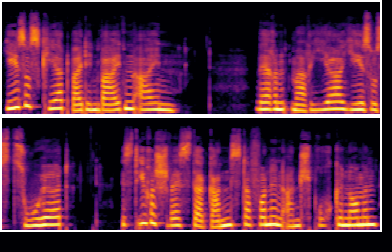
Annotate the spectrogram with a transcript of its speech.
Jesus kehrt bei den beiden ein. Während Maria Jesus zuhört, ist ihre Schwester ganz davon in Anspruch genommen,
